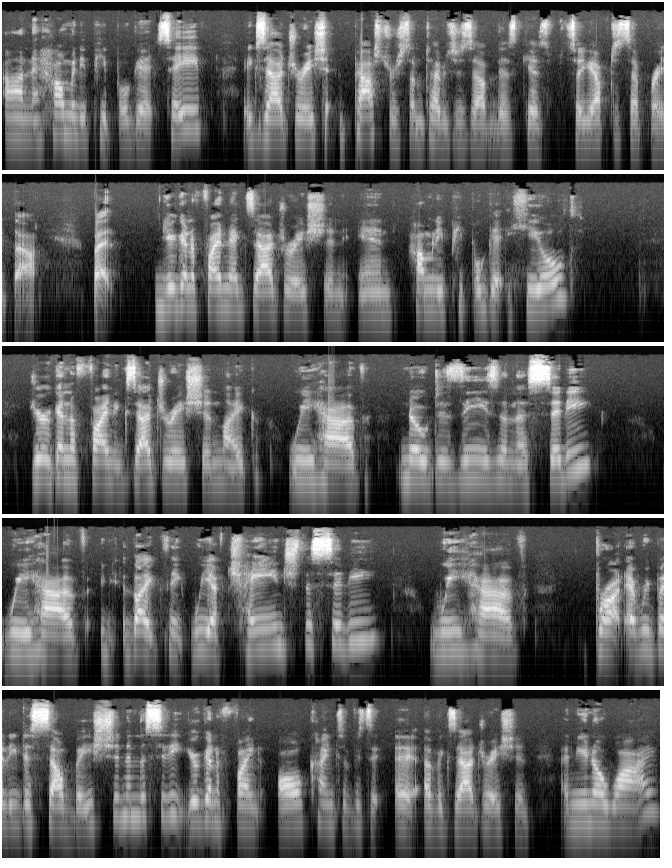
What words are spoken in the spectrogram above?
on how many people get saved, exaggeration. Pastors sometimes just have this gift, so you have to separate that. But you're going to find exaggeration in how many people get healed. You're going to find exaggeration like we have no disease in the city. We have like think we have changed the city. We have brought everybody to salvation in the city. You're going to find all kinds of of exaggeration, and you know why?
